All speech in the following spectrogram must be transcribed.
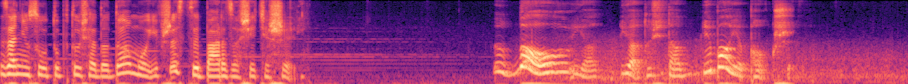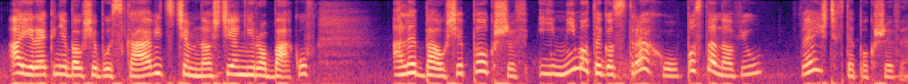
Zaniósł Tuptusia do domu i wszyscy bardzo się cieszyli. No, ja, ja to się tam nie boję pokrzyw. A Irek nie bał się błyskawic, ciemności ani robaków, ale bał się pokrzyw i mimo tego strachu postanowił wejść w te pokrzywy.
